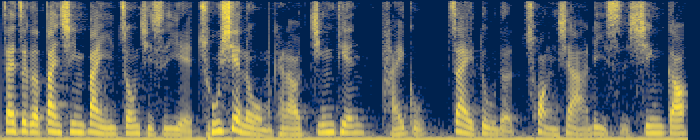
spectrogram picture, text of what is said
在这个半信半疑中，其实也出现了我们看到今天台股再度的创下历史新高，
